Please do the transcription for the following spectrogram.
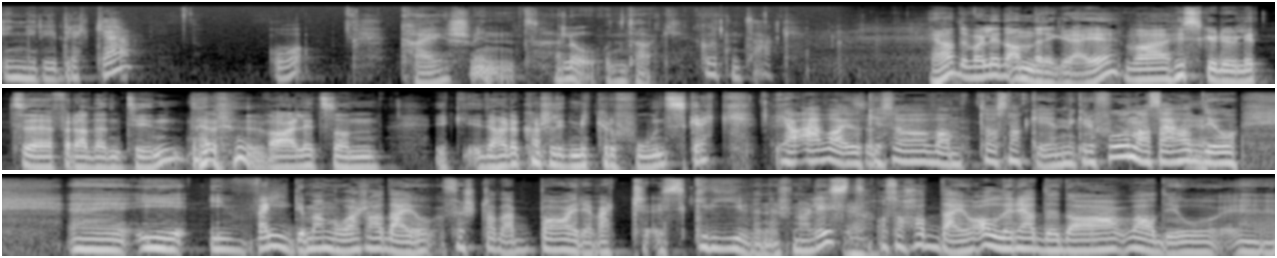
Ingrid Brekke og Kai Schwind, hallo, guten tag. Guten Tag. Ja, det var litt andre greier. Hva Husker du litt eh, fra den tiden? Det var litt sånn Du har kanskje litt mikrofonskrekk? Ja, jeg var jo ikke så vant til å snakke i en mikrofon. Altså, jeg hadde jo eh, i, I veldig mange år så hadde jeg jo Først hadde jeg bare vært skrivende journalist. Og så hadde jeg jo allerede da var det jo eh,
